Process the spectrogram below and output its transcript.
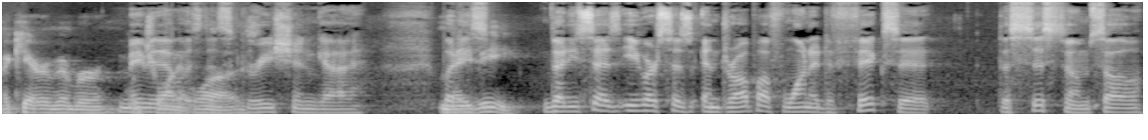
I can't remember Maybe which that one was, it was. this Grishin guy. But Maybe. that he says Igor says Andropov wanted to fix it, the system. So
